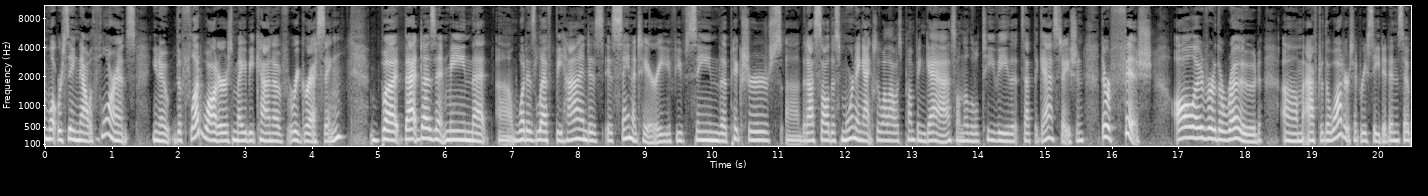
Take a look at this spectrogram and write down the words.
and what we're seeing now with Florence, you know, the floodwaters may be kind of regressing, but that doesn't mean that uh, what is left behind is is sanitary. If you've seen the pictures uh, that I saw this morning, actually while I was pumping gas on the little TV that's at the gas station, there were fish all over the road um, after the waters had receded, and so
